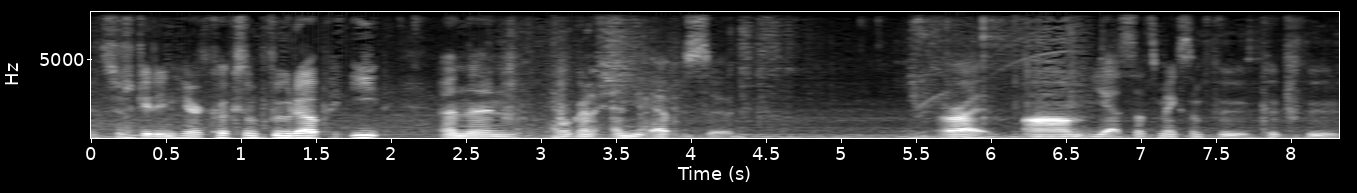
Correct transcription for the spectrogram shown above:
let's just get in here, cook some food up, eat, and then we're gonna end the episode. All right. Um. Yes. Let's make some food. Cooked food.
